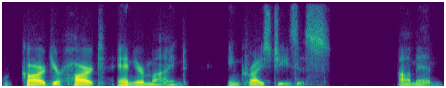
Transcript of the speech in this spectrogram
will guard your heart and your mind in Christ Jesus. Amen.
